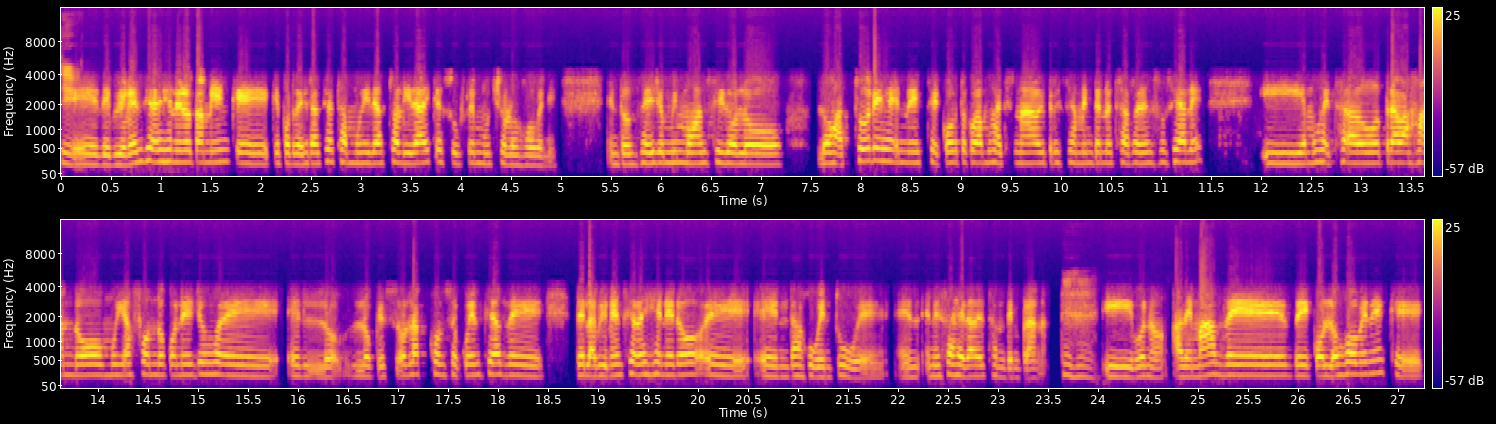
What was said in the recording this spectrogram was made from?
eh, de violencia de género también que, que por desgracia está muy de actualidad y que sufren mucho los jóvenes. Entonces ellos mismos han sido los, los actores en este corto que vamos a estrenar hoy precisamente en nuestras redes sociales y hemos estado trabajando muy a fondo con ellos eh, en lo, que son las consecuencias de, la violencia de género eh, en la juventud, eh, en, esas edades tan tempranas. Y bueno, además de, con los jóvenes, que,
